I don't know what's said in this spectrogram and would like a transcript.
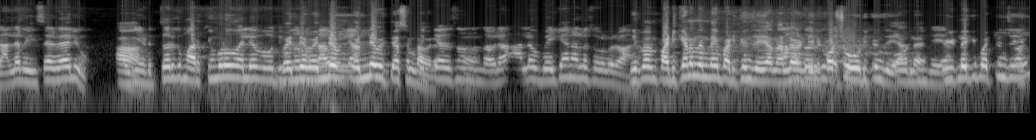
നല്ല റീസെയിൽ വാല്യൂ. എടുത്തവർക്ക് മറിക്കുമ്പോഴും വലിയ വലിയ വലിയ. വലിയ വ്യത്യാസം ഉണ്ടാവില്ല. നല്ല ഉപയോഗിക്കാൻ നല്ല ഒരു വാഹനം പഠിക്കണം എന്നുണ്ടെങ്കിൽ പഠിക്കും ചെയ്യാം. നല്ല വണ്ടിയിൽ കുറച്ച് ഓടിക്കും ചെയ്യാം. അല്ലേ? വീട്ടിലേക്ക് പറ്റും ചെയ്യും.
